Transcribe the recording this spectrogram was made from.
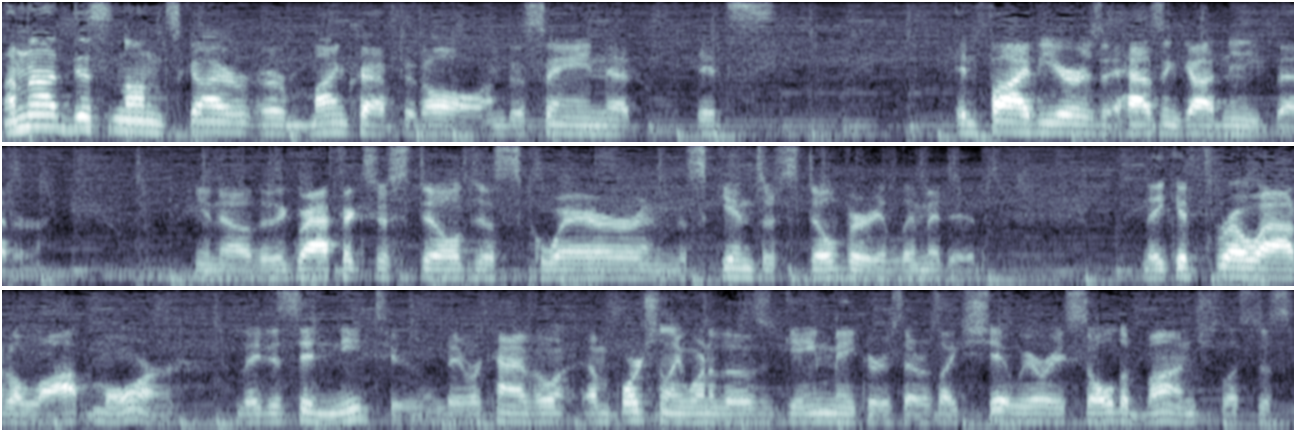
I'm not dissing on Sky or Minecraft at all. I'm just saying that it's in five years it hasn't gotten any better. You know, the, the graphics are still just square and the skins are still very limited. They could throw out a lot more. They just didn't need to. They were kind of, unfortunately, one of those game makers that was like, shit, we already sold a bunch. Let's just,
